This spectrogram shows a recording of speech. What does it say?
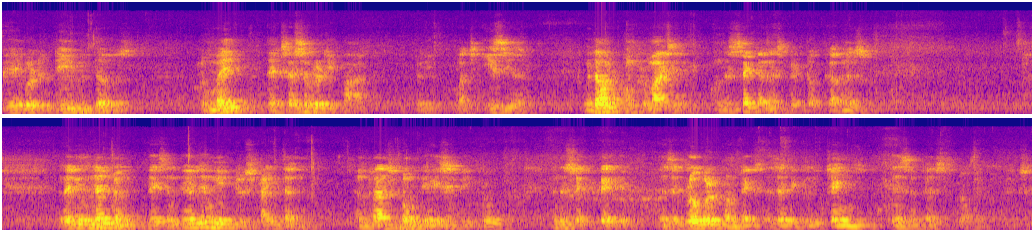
be able to deal with those to make the accessibility part very much easier without compromising on the second aspect of governance. Ladies and gentlemen, there is an urgent need to strengthen and transform the ACP group and the Secretariat as a global context has radically changed the first Lomé Convention.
